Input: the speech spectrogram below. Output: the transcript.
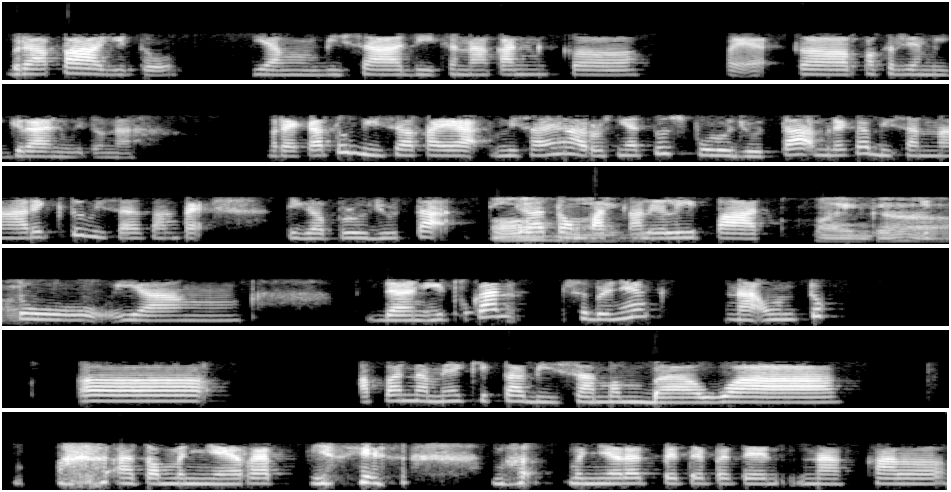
berapa gitu yang bisa dikenakan ke kayak ke pekerja migran gitu. Nah mereka tuh bisa kayak misalnya harusnya tuh 10 juta mereka bisa narik tuh bisa sampai 30 juta tiga Oh atau empat kali lipat My God. itu yang dan itu kan sebenarnya nah untuk eh apa namanya kita bisa membawa atau menyeret gitu ya, menyeret PT-PT nakal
